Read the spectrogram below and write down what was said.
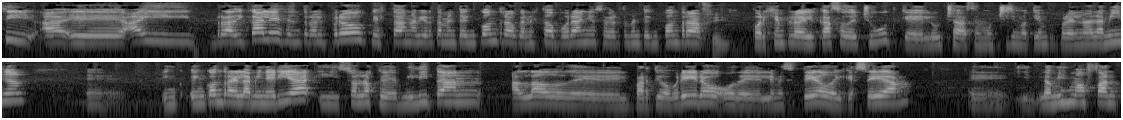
Sí, a- eh, hay radicales dentro del PRO que están abiertamente en contra o que han estado por años abiertamente en contra Sí. Por ejemplo, el caso de Chubut, que lucha hace muchísimo tiempo por el no a la mina, eh, en, en contra de la minería, y son los que militan al lado del Partido Obrero o del MST o del que sea. Eh, y lo mismo fan-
